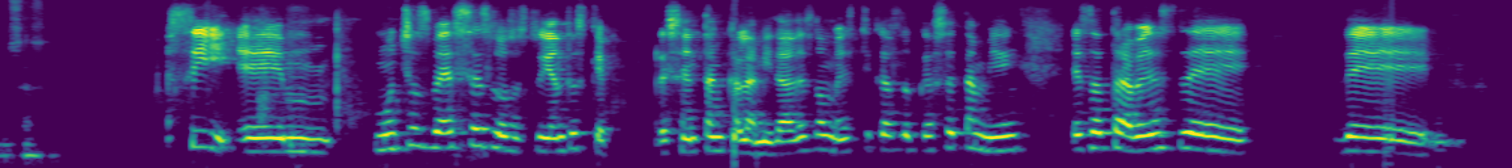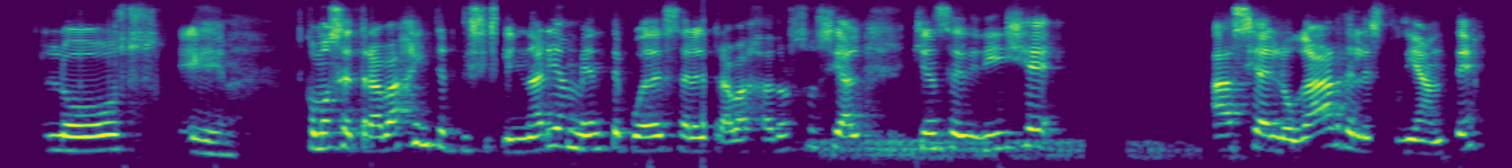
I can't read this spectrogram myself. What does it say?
proceso. Sí, eh, muchas veces los estudiantes que presentan calamidades domésticas lo que hace también es a través de, de los, eh, como se trabaja interdisciplinariamente, puede ser el trabajador social quien se dirige hacia el hogar del estudiante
